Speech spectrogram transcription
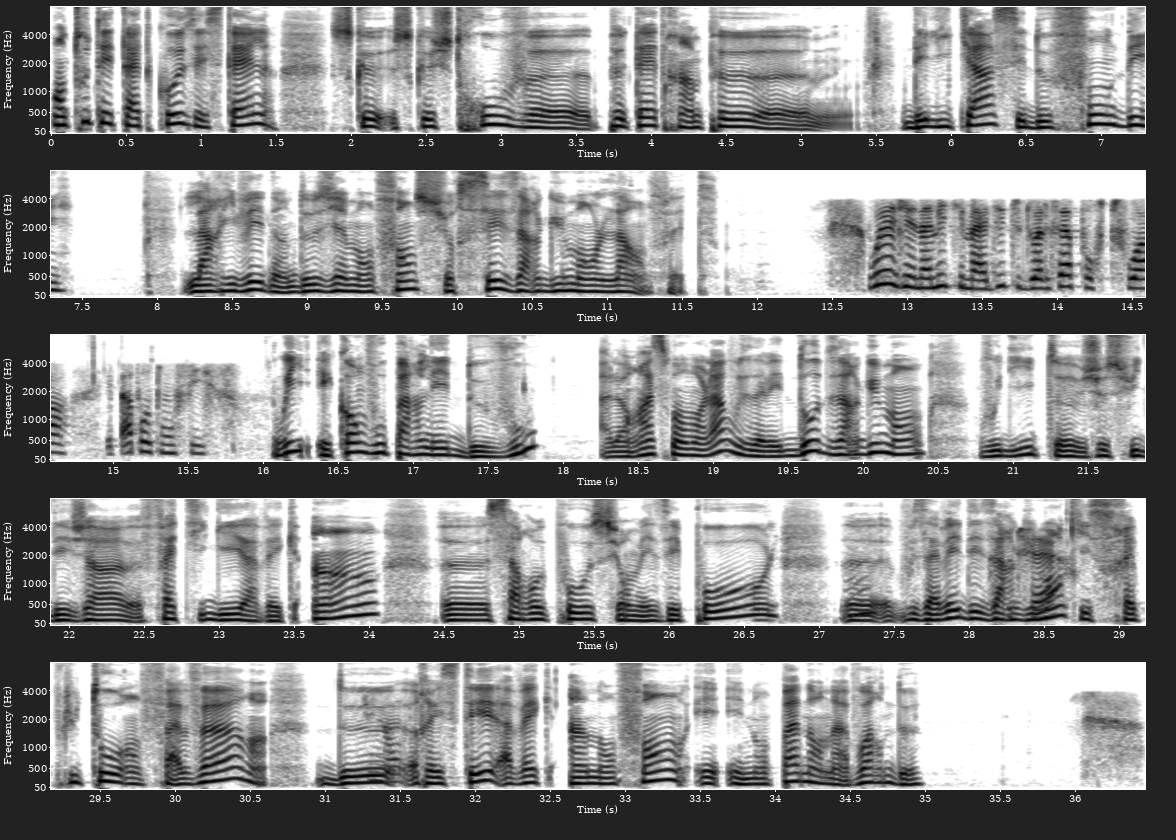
en tout état de cause, Estelle, ce que ce que je trouve euh, peut-être un peu délicat, c'est de fonder l'arrivée d'un deuxième enfant sur ces arguments-là, en fait. Oui, j'ai une amie qui m'a dit tu dois le faire pour toi et pas pour ton fils. Oui, et quand vous parlez de vous, alors à ce moment-là, vous avez d'autres arguments. Vous dites, euh, je suis déjà euh, fatiguée avec un, euh, ça repose sur mes épaules. Mmh. vous avez des arguments qui seraient plutôt en faveur de rester avec un enfant et, non pas d'en avoir deux.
